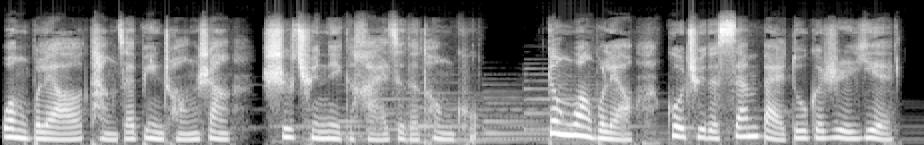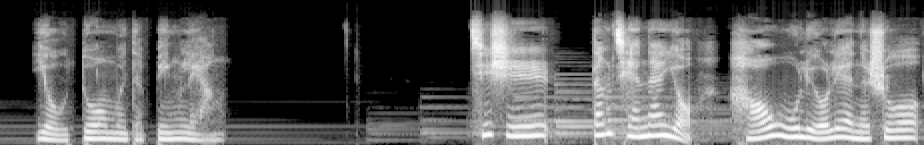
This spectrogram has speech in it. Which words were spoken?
忘不了躺在病床上失去那个孩子的痛苦，更忘不了过去的三百多个日夜有多么的冰凉。其实。当前男友毫无留恋地说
